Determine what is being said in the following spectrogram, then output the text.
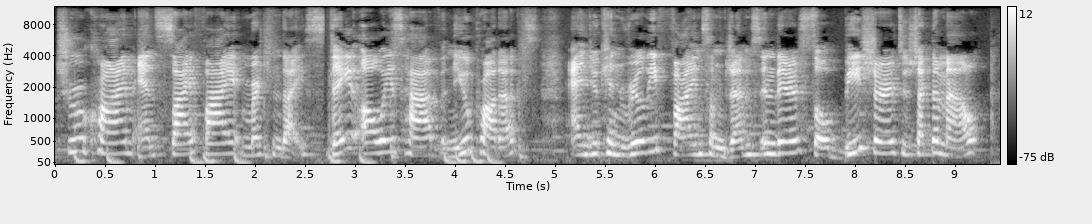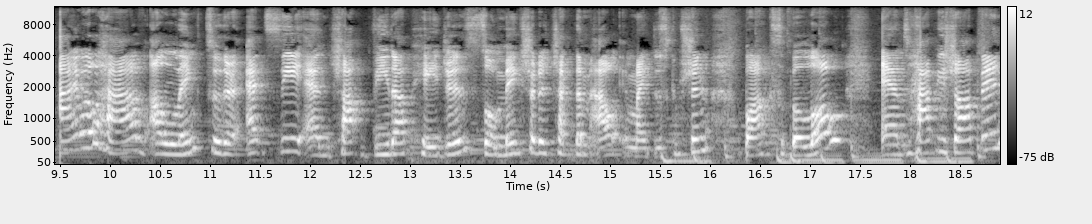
true crime, and sci-fi merchandise. They always have new products and you can really find some gems in there, so be sure to check them out. I will have a link to their Etsy and Chop Vita pages, so make sure to check them out in my description box below. And happy shopping!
